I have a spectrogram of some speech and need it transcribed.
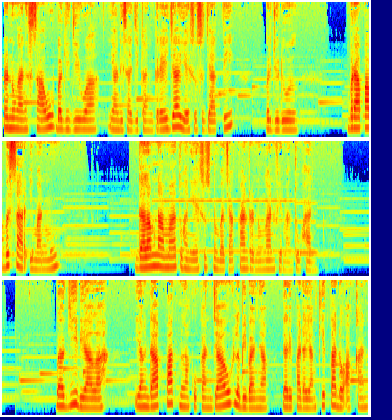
Renungan sauh bagi jiwa yang disajikan Gereja Yesus Sejati berjudul Berapa Besar Imanmu? Dalam nama Tuhan Yesus membacakan renungan firman Tuhan. Bagi dialah yang dapat melakukan jauh lebih banyak daripada yang kita doakan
